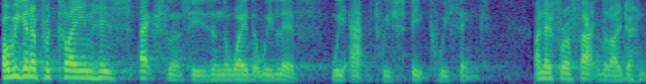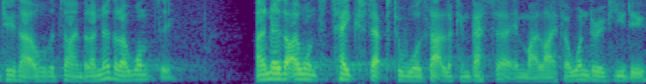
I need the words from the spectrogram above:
are we going to proclaim his excellencies in the way that we live, we act, we speak, we think? I know for a fact that I don't do that all the time, but I know that I want to. I know that I want to take steps towards that looking better in my life. I wonder if you do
